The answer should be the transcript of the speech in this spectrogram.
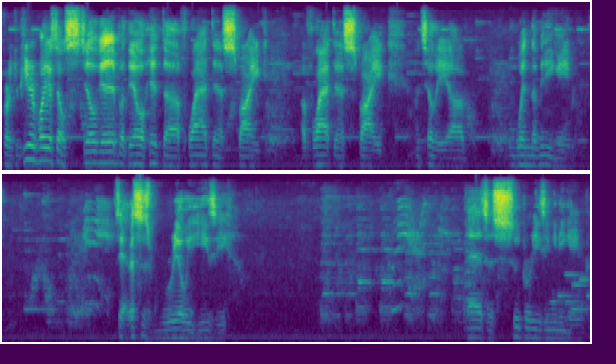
For the computer players, they'll still get it, but they'll hit the flat then a spike, a flat then a spike until they uh, win the mini game. So yeah, this is really easy. That is a super easy mini game.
